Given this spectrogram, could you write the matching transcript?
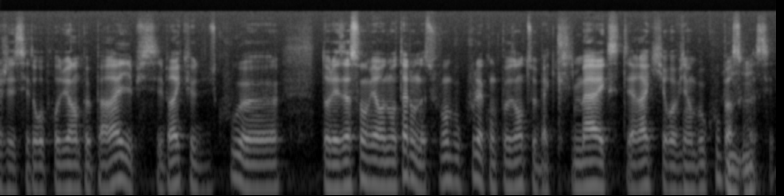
j'ai essayé de reproduire un peu pareil. Et puis, c'est vrai que du coup, dans les assos environnementales, on a souvent beaucoup la composante bah, climat, etc., qui revient beaucoup parce que Mhm. bah, c'est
